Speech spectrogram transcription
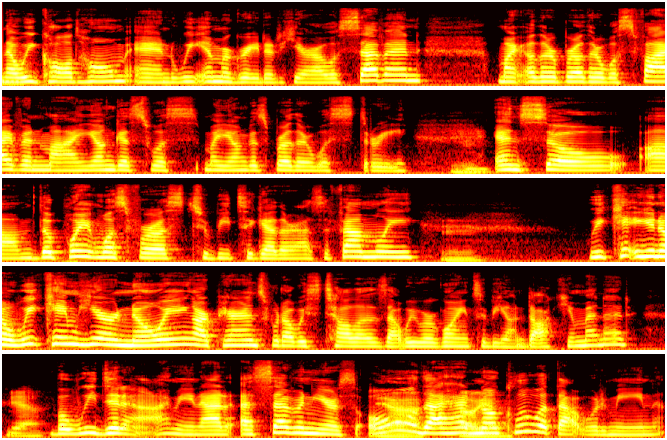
that we called home and we immigrated here i was seven my other brother was five and my youngest was my youngest brother was 3 and so um, the point was for us to be together as a family. We came you know we came here knowing our parents would always tell us that we were going to be undocumented. Yeah. but we didn't i mean at, at seven years old Yeah. i had Oh, no yeah. clue what that would mean.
